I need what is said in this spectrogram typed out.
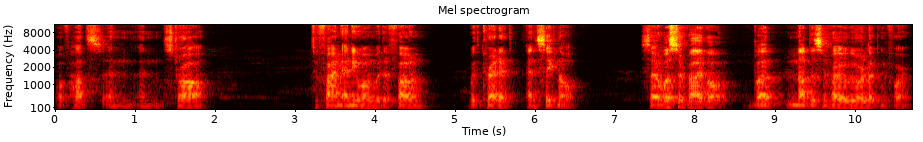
of huts and, and straw to find anyone with a phone with credit and signal. So it was survival, but not the survival we were looking for.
